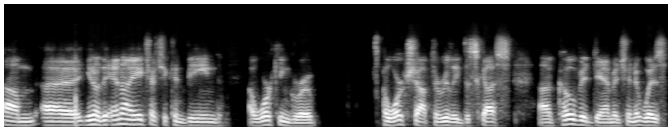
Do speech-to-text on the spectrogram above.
Um, uh, you know, the NIH actually convened a working group a workshop to really discuss uh, COVID damage, and it was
